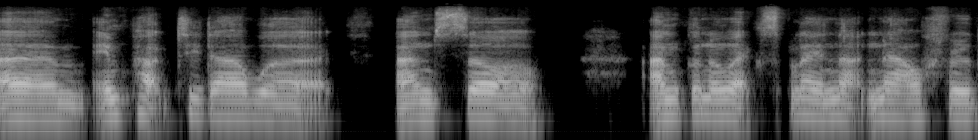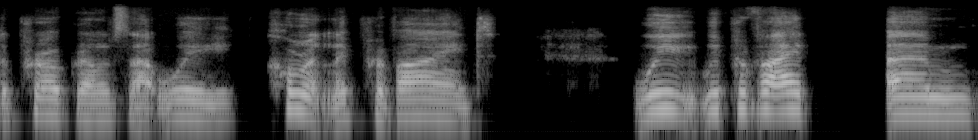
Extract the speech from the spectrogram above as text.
um, impacted our work. And so I'm going to explain that now through the programs that we currently provide. We, we provide um,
